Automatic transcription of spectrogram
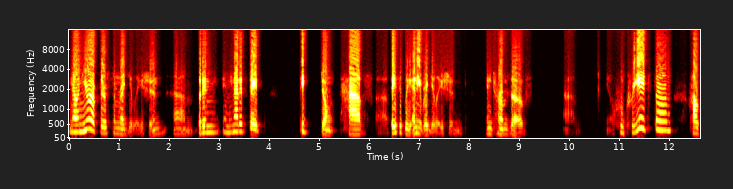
Now, in Europe, there's some regulation, um, but in, in the United States, they don't have uh, basically any regulation in terms of um, you know, who creates them, how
